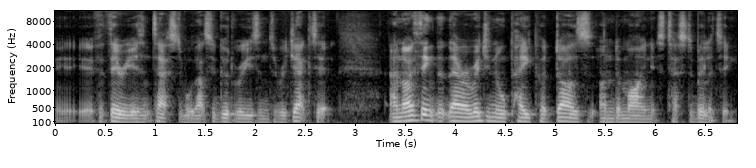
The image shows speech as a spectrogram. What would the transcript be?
If a theory isn't testable, that's a good reason to reject it. And I think that their original paper does undermine its testability.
